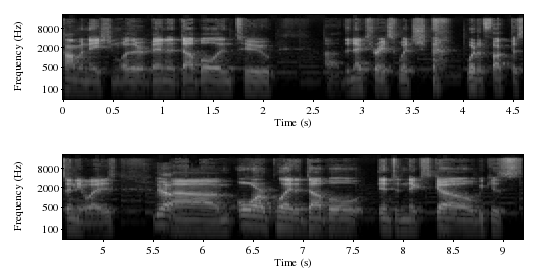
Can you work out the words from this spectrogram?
combination, whether it been a double into uh, the next race, which would have fucked us anyways, Yeah. um, or played a double into Knicks Go because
